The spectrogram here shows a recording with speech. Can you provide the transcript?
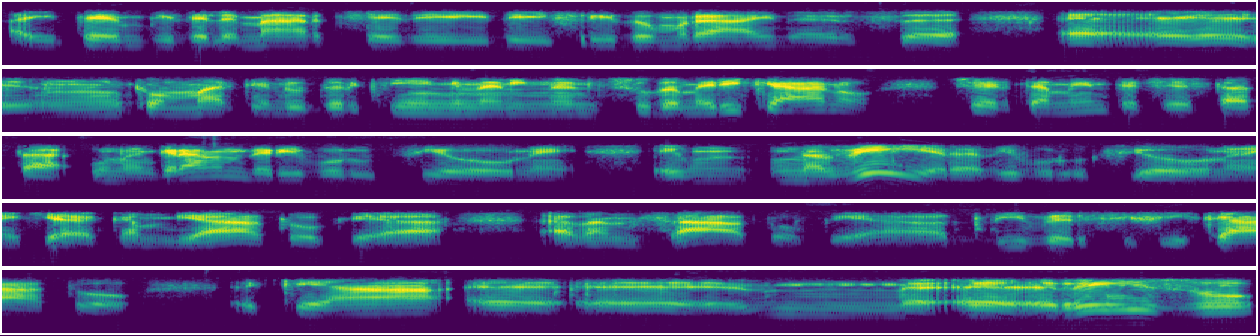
ai tempi delle marce dei, dei Freedom Riders eh, eh, con Martin Luther King nel, nel, sudamericano, certamente c'è stata una grande rivoluzione e un, una vera rivoluzione che ha cambiato, che ha avanzato, che ha diversificato che ha eh, eh, eh, reso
